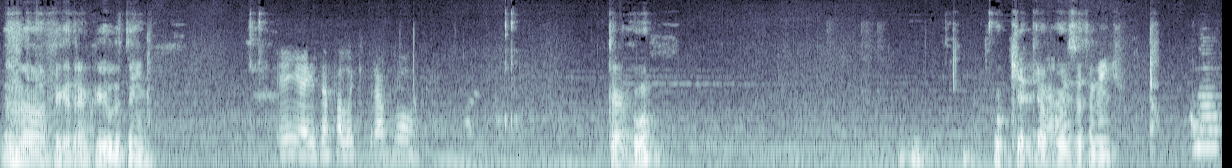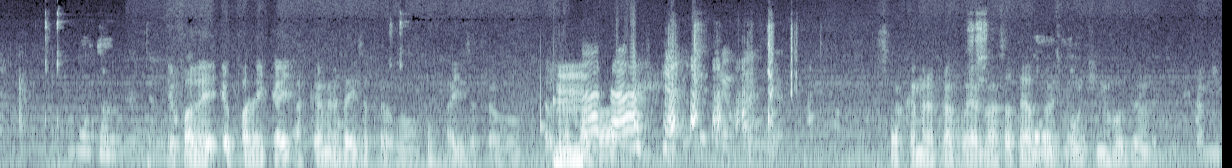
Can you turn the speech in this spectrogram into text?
não, fica tranquilo, tem. Hein, a Isa falou que travou. Travou? O que travou Não. exatamente? Não, voltou. Eu falei, eu falei que a, a câmera da Isa travou. A Isa travou. Ela Hum. tá Ah, travada. tá. Travando? Sua câmera travou e agora só tem dois pontinhos rodando aqui pra mim.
